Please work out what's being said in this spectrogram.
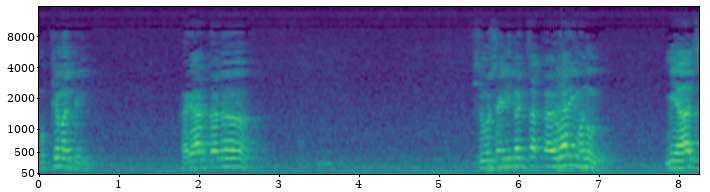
मुख्यमंत्री खऱ्या अर्थानं शिवसैनिकांचा कळवारी म्हणून मी आज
